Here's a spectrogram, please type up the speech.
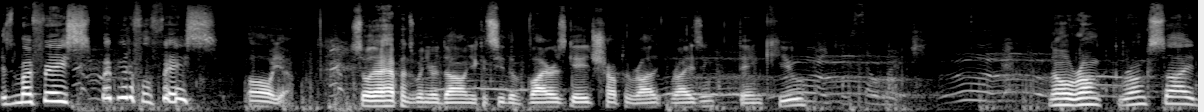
Is it my face? My beautiful face. Oh yeah. So that happens when you're down. You can see the virus gauge sharply ri- rising. Thank you. Thank you so much. No, wrong, wrong side.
